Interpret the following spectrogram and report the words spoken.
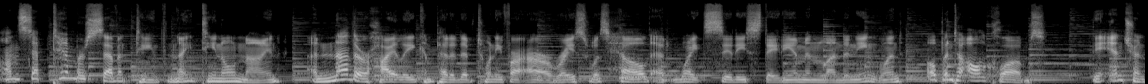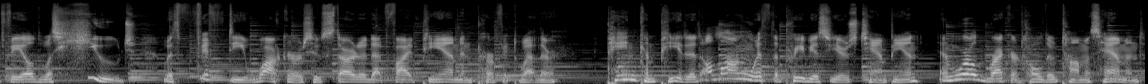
On September 17, 1909, another highly competitive 24 hour race was held at White City Stadium in London, England, open to all clubs. The entrant field was huge, with 50 walkers who started at 5 p.m. in perfect weather. Payne competed along with the previous year's champion and world record holder Thomas Hammond.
